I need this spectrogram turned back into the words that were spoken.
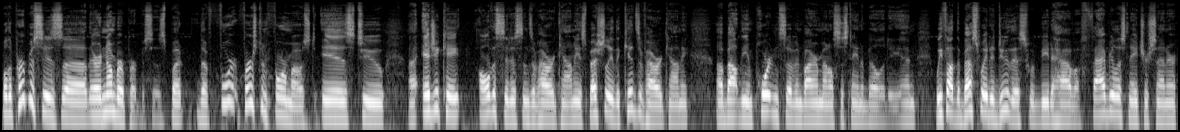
Well, the purpose is, uh, there are a number of purposes, but the for, first and foremost is to uh, educate all the citizens of Howard County, especially the kids of Howard County, about the importance of environmental sustainability. And we thought the best way to do this would be to have a fabulous nature center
